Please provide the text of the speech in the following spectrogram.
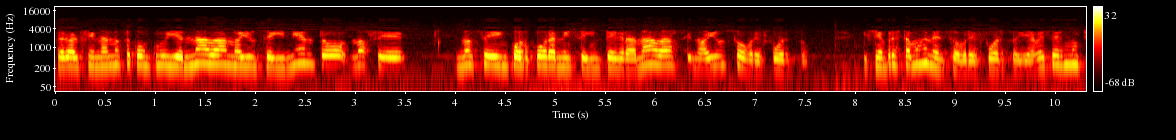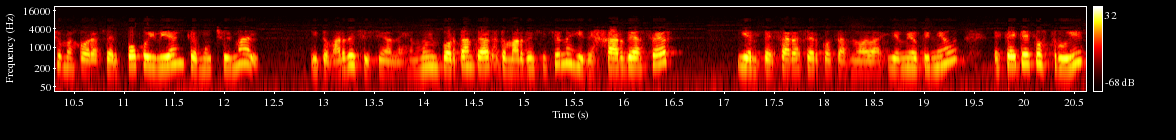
pero al final no se concluye en nada, no hay un seguimiento, no se, no se incorpora ni se integra nada, sino hay un sobreesfuerzo. Y siempre estamos en el sobreesfuerzo y a veces es mucho mejor hacer poco y bien que mucho y mal y tomar decisiones. Es muy importante ahora tomar decisiones y dejar de hacer y empezar a hacer cosas nuevas. Y en mi opinión es que hay que construir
